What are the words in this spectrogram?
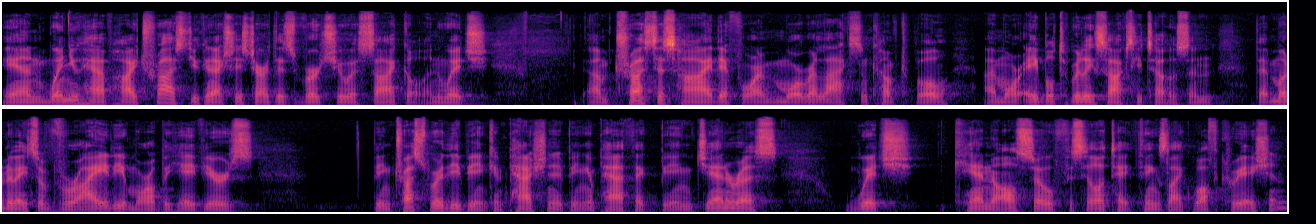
And when you have high trust, you can actually start this virtuous cycle in which um, trust is high, therefore I'm more relaxed and comfortable. I'm more able to release oxytocin. That motivates a variety of moral behaviors being trustworthy, being compassionate, being empathic, being generous, which can also facilitate things like wealth creation.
